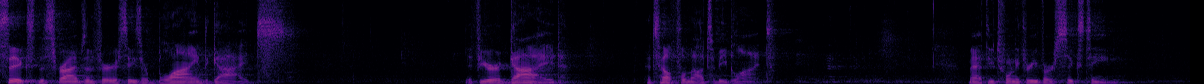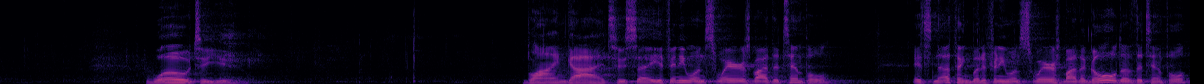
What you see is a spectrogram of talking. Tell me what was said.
Six, the scribes and Pharisees are blind guides. If you're a guide, it's helpful not to be blind. Matthew 23, verse 16. Woe to you, blind guides who say, If anyone swears by the temple, it's nothing, but if anyone swears by the gold of the temple,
